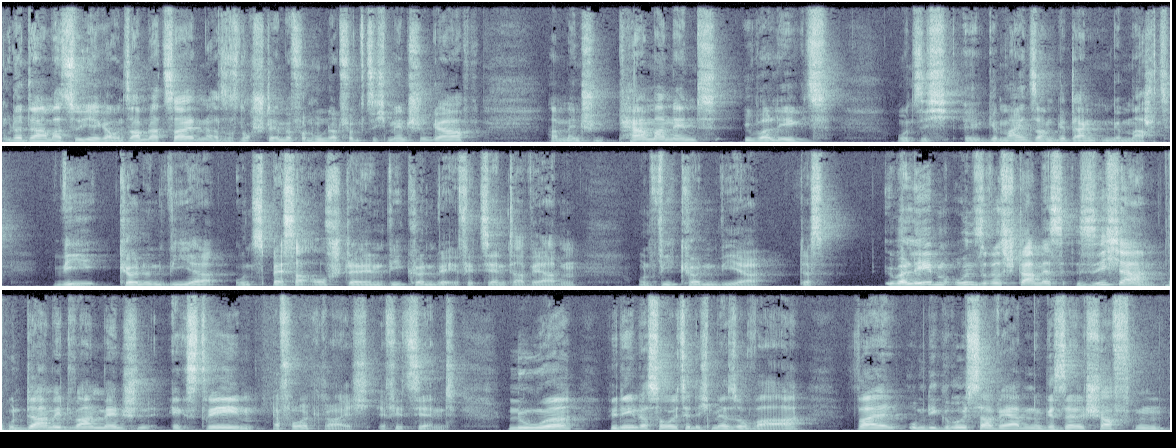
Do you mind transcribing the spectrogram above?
Oder damals zu Jäger- und Sammlerzeiten, als es noch Stämme von 150 Menschen gab, haben Menschen permanent überlegt und sich äh, gemeinsam Gedanken gemacht, wie können wir uns besser aufstellen, wie können wir effizienter werden und wie können wir das Überleben unseres Stammes sichern. Und damit waren Menschen extrem erfolgreich, effizient. Nur, wir nehmen das heute nicht mehr so wahr weil um die größer werdenden Gesellschaften,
